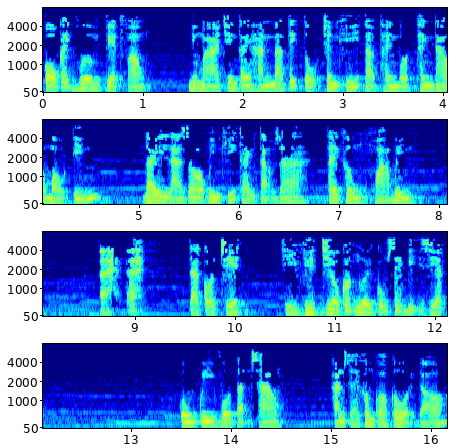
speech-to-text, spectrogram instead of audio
Cổ cách vương tuyệt vọng, nhưng mà trên tay hắn đã tích tụ chân khí tạo thành một thanh đao màu tím, đây là do binh khí thành tạo ra, tay không hóa binh. À, à, ta có chết, thì Việt Triều các ngươi cũng sẽ bị diệt. Cùng quy vô tận sao? Hắn sẽ không có cơ hội đó.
